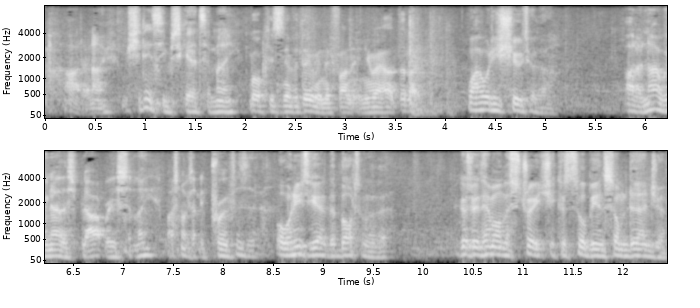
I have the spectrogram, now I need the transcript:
I don't know. She didn't seem scared to me. Well, kids never do when they're fronting you out, do they? Why would he shoot her, though? I don't know. We know this up recently. That's not exactly proof, is it? Well, we need to get at the bottom of it. Because with him on the street, she could still be in some danger.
